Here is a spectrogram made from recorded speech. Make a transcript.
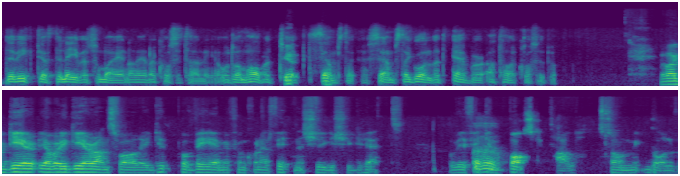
det viktigaste i livet för mig när det gäller crossfit-tävlingar och de har väl typ det sämsta, sämsta golvet ever att ha crossfit på. Jag var, gear, jag var ju gear-ansvarig på VM i funktionell fitness 2021. Och vi fick -huh. en baskethall som golv.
